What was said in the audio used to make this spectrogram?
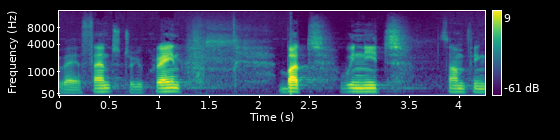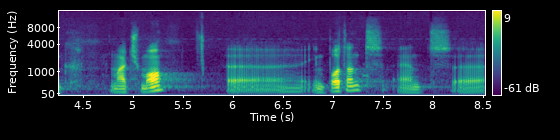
were sent to Ukraine. But we need something much more. Uh, important and uh,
